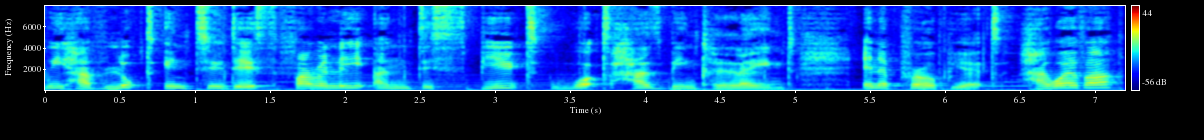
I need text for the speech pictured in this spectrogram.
We have looked into this thoroughly and dispute what has been claimed inappropriate. However,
